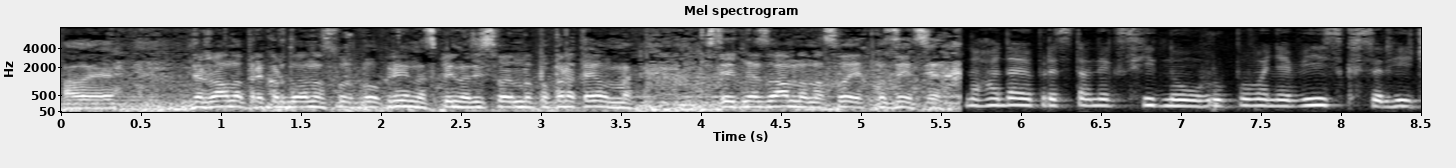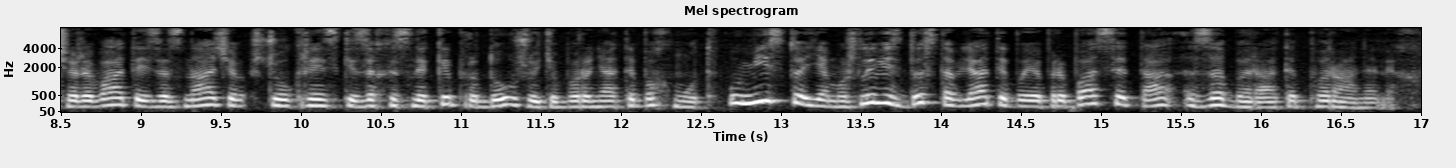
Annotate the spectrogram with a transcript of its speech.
але Державна прикордонна служба України спільно зі своїми побратимами стоїть незламно на своїх позиціях. Нагадаю, представник східного угрупування військ Сергій Череватий зазначив, що українські захисники продовжують обороняти Бахмут. У місто є можливість доставляти боєприпаси та забирати поранених.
